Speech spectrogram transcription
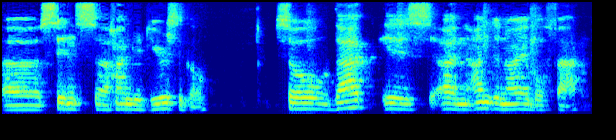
uh, since 100 years ago. So that is an undeniable fact.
